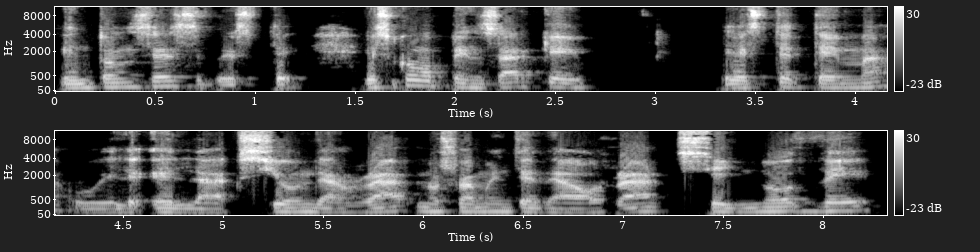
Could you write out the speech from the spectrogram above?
Entonces, este, es como pensar que este tema o la acción de ahorrar, no solamente de ahorrar, sino de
